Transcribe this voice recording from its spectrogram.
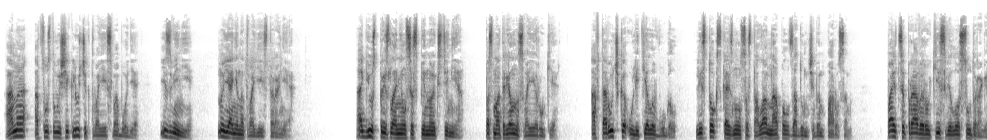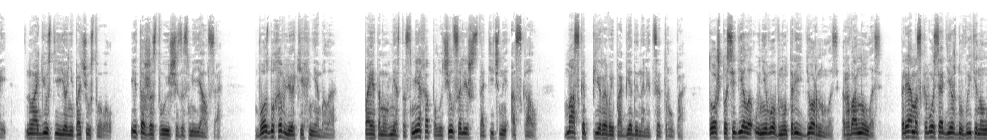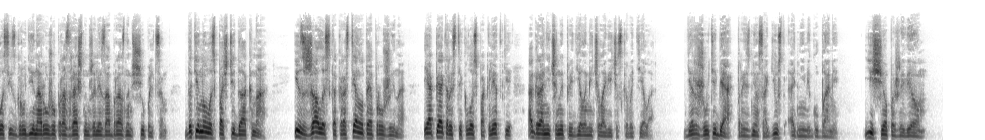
Она отсутствующий ключик к твоей свободе. Извини, но я не на твоей стороне. Агюст прислонился спиной к стене, посмотрел на свои руки. Авторучка улетела в угол. Листок скользнул со стола на пол задумчивым парусом. Пальцы правой руки свело судорогой но Агюст ее не почувствовал и торжествующе засмеялся. Воздуха в легких не было, поэтому вместо смеха получился лишь статичный оскал, маска пировой победы на лице трупа. То, что сидело у него внутри, дернулось, рванулось, прямо сквозь одежду вытянулось из груди наружу прозрачным железообразным щупальцем, дотянулось почти до окна и сжалось, как растянутая пружина, и опять растеклось по клетке, ограничены пределами человеческого тела. «Держу тебя», – произнес Агюст одними губами. «Еще поживем».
